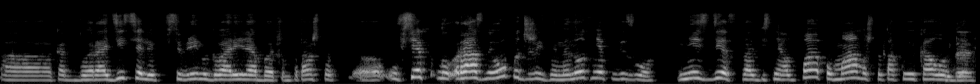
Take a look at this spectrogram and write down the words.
а, как бы родители все время говорили об этом, потому что а, у всех ну, разный опыт жизненный, но вот мне повезло. Мне с детства объяснял папа, мама, что такое экология, да.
